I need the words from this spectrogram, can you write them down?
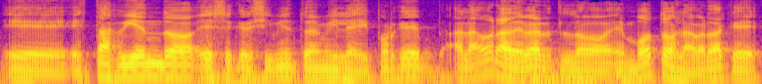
eh, estás viendo ese crecimiento de mi ley? Porque a la hora de verlo en votos, la verdad que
